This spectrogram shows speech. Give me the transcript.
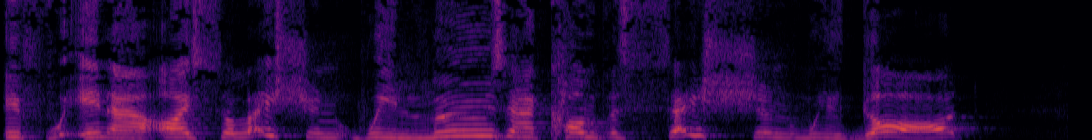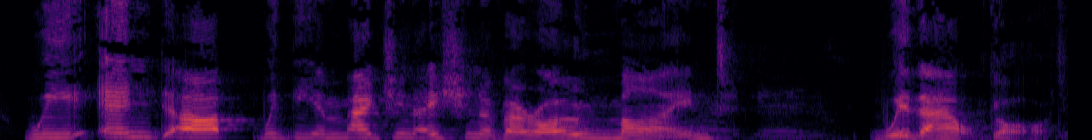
if we, in our isolation, we lose our conversation with God we end up with the imagination of our own mind without God.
